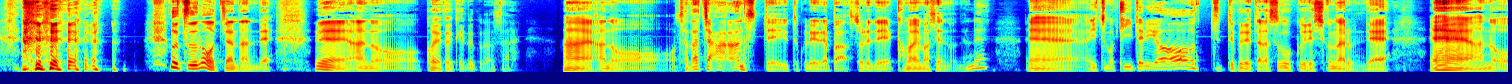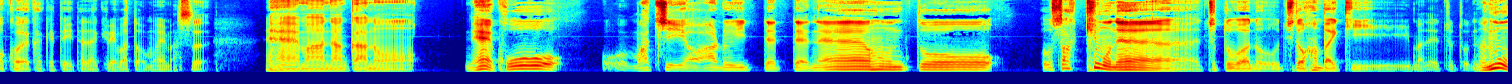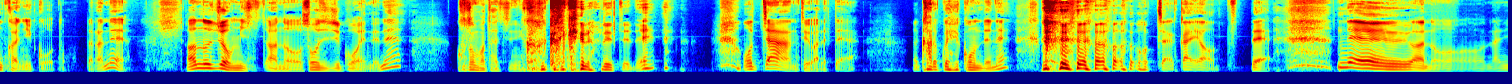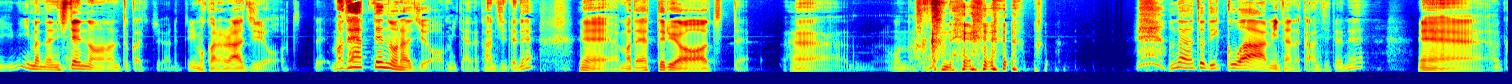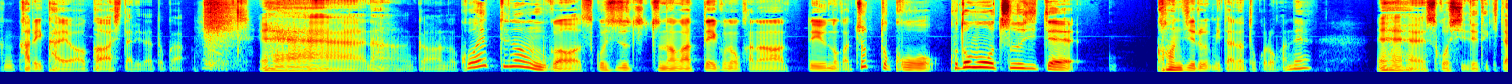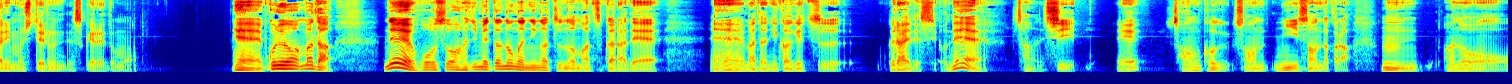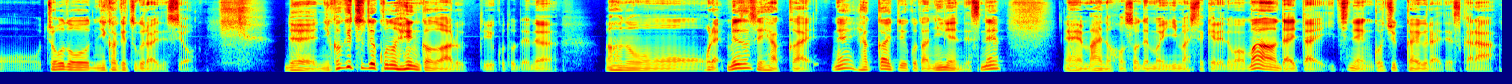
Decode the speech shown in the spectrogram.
普通のおっちゃんなんで、ね、あの、声かけてください。はい、あの、さだちゃんっつって言ってくれれば、それで構いませんのでね。えー、いつも聞いてるよって言ってくれたらすごく嬉しくなるんで、えー、あの、声かけていただければと思います。えー、まあなんかあの、ね、こう、街を歩いててね、本当さっきもね、ちょっとあの、自動販売機までちょっと飲み物買いに行こうと思ったらね、案の定、あの、掃除時公園でね、子供たちに声かけられてね、おっちゃんって言われて、軽くへこんでね。おっちゃんかよっつって。であの何今何してんの？とかって言われて今からラジオっつって。まだやってんのラジオみたいな感じでね、えー、まだやってるよっつって、えー、なんかね。な後で行くわみたいな感じでね、えー、軽い会話を交わしたりだとか。えー、なんかあのこうやってなんか少しずつつながっていくのかなっていうのがちょっとこう子供を通じて感じるみたいなところがね、えー、少し出てきたりもしてるんですけれども、えー、これはまだね放送を始めたのが2月の末からで、えー、まだ2ヶ月ぐらいですよね。34え？3か月323だから。うん。あのー、ちょうど2ヶ月ぐらいですよ。で2ヶ月でこの変化があるっていうことでねあのー、ほれ目指せ100回ね100回ということは2年ですね、えー、前の放送でも言いましたけれどもまあ大体1年50回ぐらいですから、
